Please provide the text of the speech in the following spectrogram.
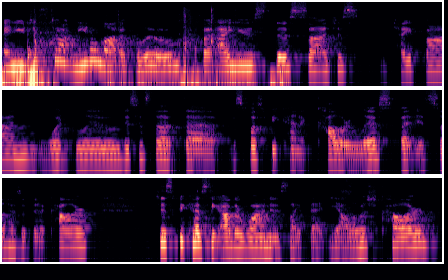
and you just don't need a lot of glue, but I use this uh, just Titebond wood glue. This is the, the it's supposed to be kind of colorless, but it still has a bit of color just because the other one is like that yellowish color.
